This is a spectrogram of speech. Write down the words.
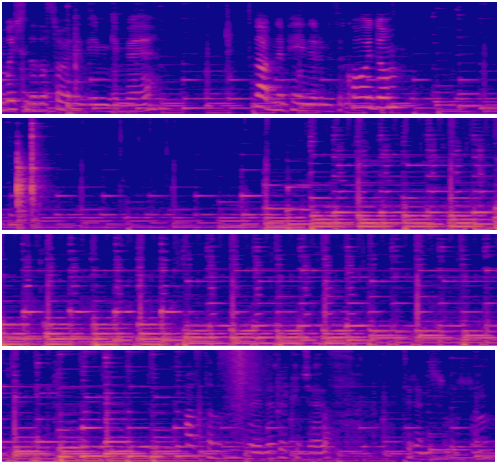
Videonun başında da söylediğim gibi labne peynirimizi koydum. Pastamızın üzerine dökeceğiz tiramisumuzun.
